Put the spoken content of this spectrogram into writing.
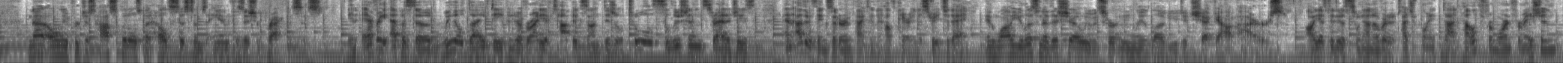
not only for just hospitals, but health systems and physician practices. In every episode, we'll dive deep into a variety of topics on digital tools, solutions, strategies, and other things that are impacting the healthcare industry today. And while you listen to this show, we would certainly love you to check out ours. All you have to do is swing on over to touchpoint.health for more information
